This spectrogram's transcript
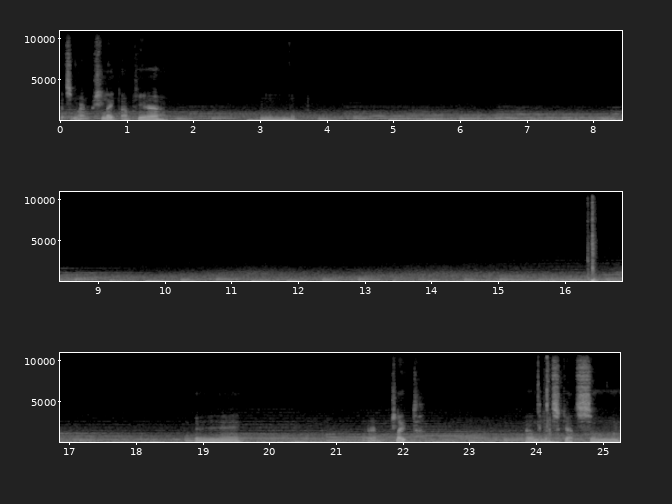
Get some iron plate up here. Mm, plate. And let's get some.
